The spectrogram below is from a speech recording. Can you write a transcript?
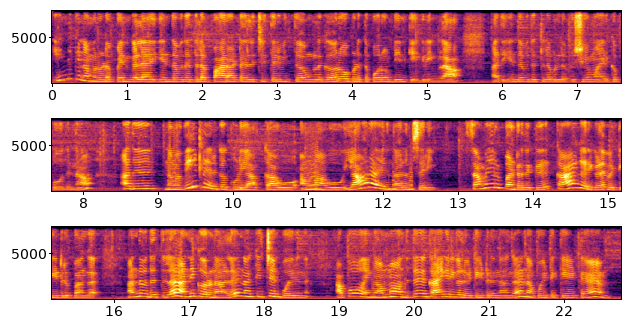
இன்னைக்கு நம்மளோட பெண்களை எந்த விதத்துல பாராட்ட அழிச்சு தெரிவித்து அவங்களை கௌரவப்படுத்த போறோம் அப்படின்னு கேக்குறீங்களா? அது எந்த விதத்துல உள்ள விஷயமா இருக்க போகுதுன்னா அது நம்ம வீட்டுல இருக்கக்கூடிய அக்காவோ அம்மாவோ யாரா இருந்தாலும் சரி சமையல் பண்றதுக்கு காய்கறிகளை வெட்டிட்டு இருப்பாங்க. அந்த விதத்துல அன்னைக்கு ஒரு நாள் நான் கிச்சன் போயிருந்தேன். அப்போ எங்க அம்மா வந்துட்டு காய்கறிகள் வெட்டிட்டு இருந்தாங்க. நான் போயிட்டு கேட்டேன்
